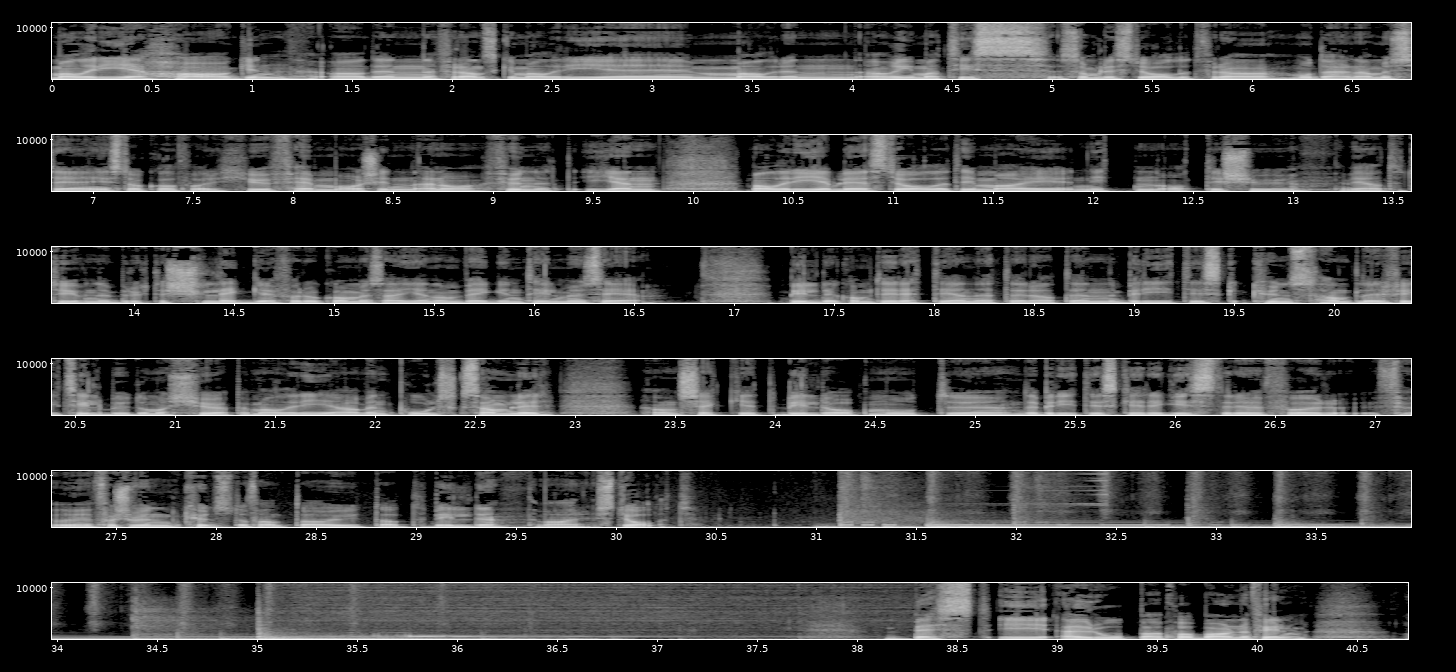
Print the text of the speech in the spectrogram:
Maleriet 'Hagen' av den franske maleren Henri Matisse, som ble stjålet fra Moderna museet i Stockholm for 25 år siden, er nå funnet igjen. Maleriet ble stjålet i mai 1987 ved at tyvene brukte slegge for å komme seg gjennom veggen til museet. Bildet kom til rette igjen etter at en britisk kunsthandler fikk tilbud om å kjøpe maleriet av en polsk samler. Han sjekket bildet opp mot eh, det britiske registeret for forsvunnen kunst, og fant da ut at bildet var stjålet. Best i Europa på barnefilm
